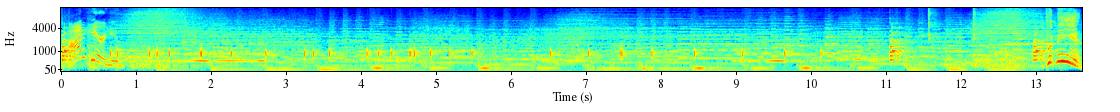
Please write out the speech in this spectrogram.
I hear you. Put me in.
